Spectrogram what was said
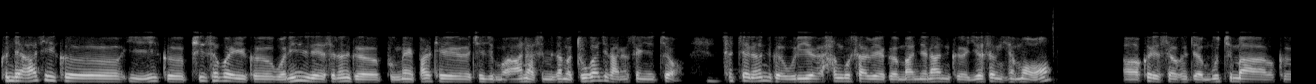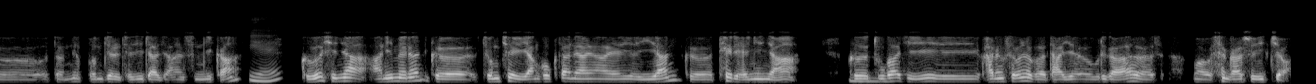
근데 아직 그, 이, 그, 피습의 그 원인에 대해서는 그, 분명히 밝혀지지 뭐 않았습니다만 두 가지 가능성이 있죠. 첫째는 그, 우리 한국 사회의 그 만연한 그 여성 혐오, 어, 그래서 그저 묻지마 그 어떤 범죄를 저지르지 않습니까? 예. 그것이냐, 아니면은 그 정치의 양곡단에 의한 그 테러 행위냐, 그 음. 두 가지 가능성을 그다 우리가 뭐 생각할 수 있죠.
